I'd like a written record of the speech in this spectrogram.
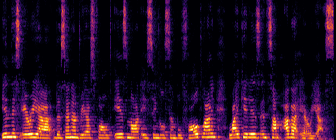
in this area, the San Andreas fault is not a single simple fault line like it is in some other areas.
